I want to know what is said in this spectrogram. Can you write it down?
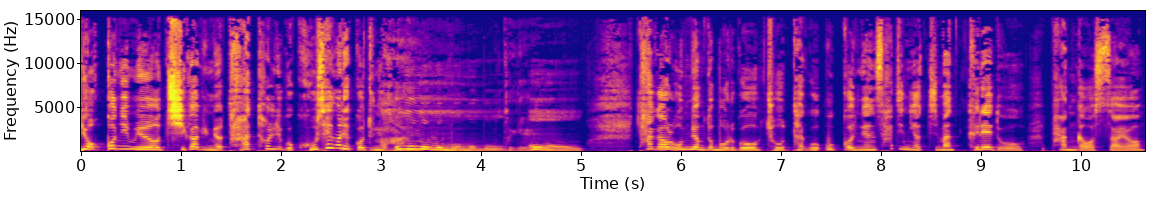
여권이며 지갑이며 다 털리고 고생을 했거든요. 어머머머머머머. 어떡해. 어. 다가올 운명도 모르고 좋다고 웃고 있는 사진이었지만 그래도 반가웠어요.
